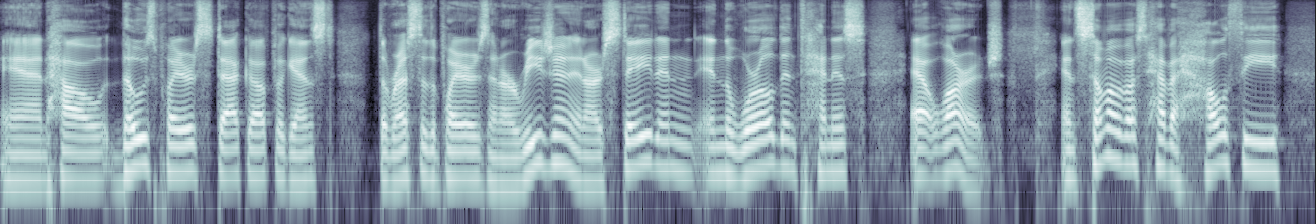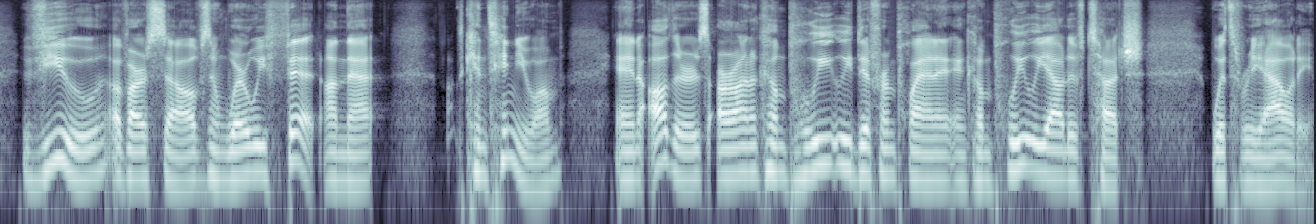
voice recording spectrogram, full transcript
and how those players stack up against the rest of the players in our region, in our state, and in the world and tennis at large. And some of us have a healthy view of ourselves and where we fit on that continuum and others are on a completely different planet and completely out of touch with reality.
